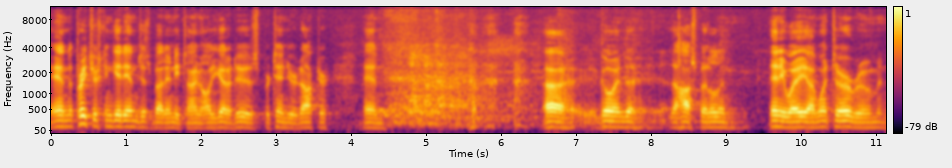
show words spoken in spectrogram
And the preachers can get in just about any time. All you got to do is pretend you're a doctor and uh, go into the hospital. And anyway, I went to her room and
